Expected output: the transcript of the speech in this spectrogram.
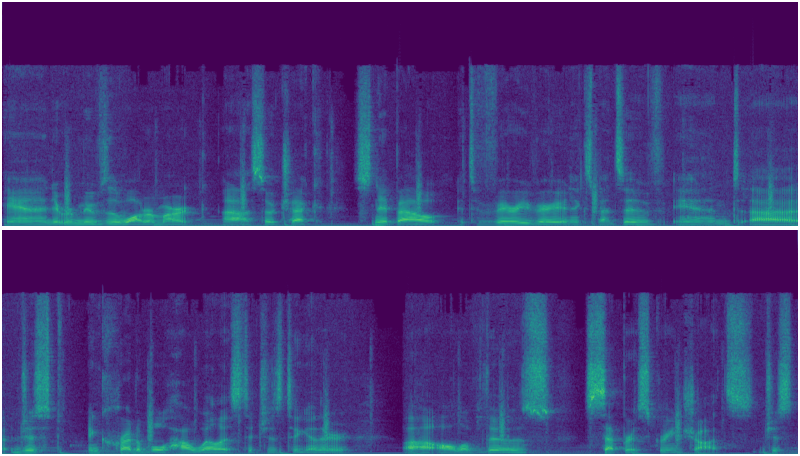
and it removes the watermark. Uh, so check Xnip out. It's very, very inexpensive and uh, just incredible how well it stitches together uh, all of those separate screenshots. Just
